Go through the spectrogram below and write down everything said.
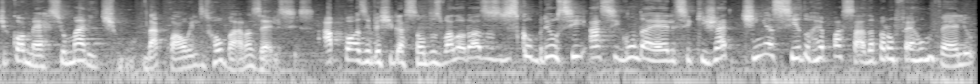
de comércio marítimo, da qual eles roubaram as hélices. Após a investigação dos valorosos, descobriu-se a segunda hélice que já tinha sido repassada para um ferro velho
